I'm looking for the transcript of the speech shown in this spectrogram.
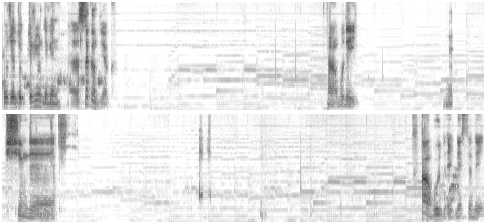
Hoca döktürüyor da gene. Ee, sıkıntı yok. Ha bu değil. Şimdi ha buydu ek nesne değil.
